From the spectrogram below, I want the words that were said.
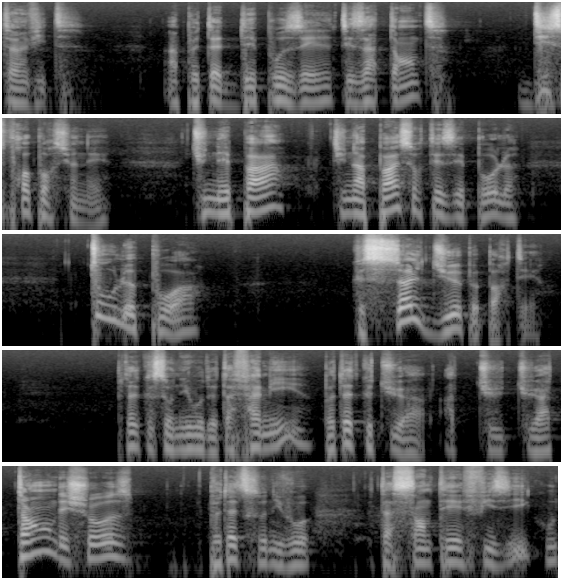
t'invite à peut-être déposer tes attentes disproportionnées. Tu n'es pas, tu n'as pas sur tes épaules tout le poids que seul Dieu peut porter. Peut-être que c'est au niveau de ta famille, peut-être que tu, as, tu, tu attends des choses, peut-être que c'est au niveau de ta santé physique, ou,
